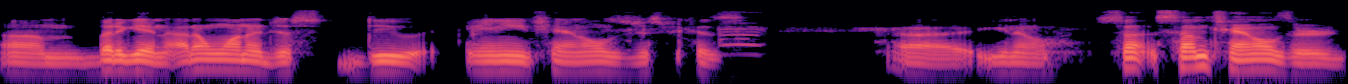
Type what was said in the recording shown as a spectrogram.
Um, but again, I don't want to just do any channels just because, uh, you know, some some channels are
